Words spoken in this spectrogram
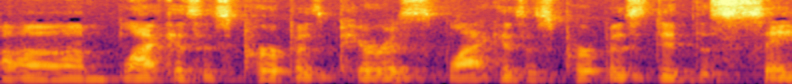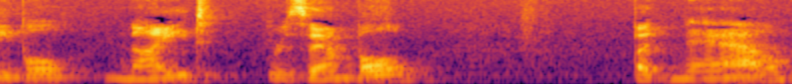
Um, black is his purpose, Pyrrhus, black is his purpose. Did the sable night resemble? But now,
